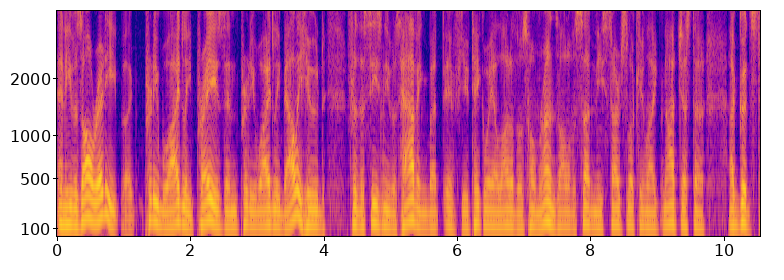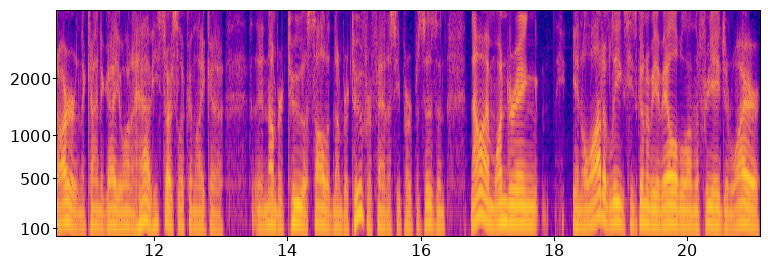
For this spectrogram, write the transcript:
and he was already like pretty widely praised and pretty widely ballyhooed for the season he was having. But if you take away a lot of those home runs, all of a sudden he starts looking like not just a, a good starter and the kind of guy you want to have. He starts looking like a, a number two, a solid number two for fantasy purposes. And now I'm wondering, in a lot of leagues, he's going to be available on the free agent wire,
